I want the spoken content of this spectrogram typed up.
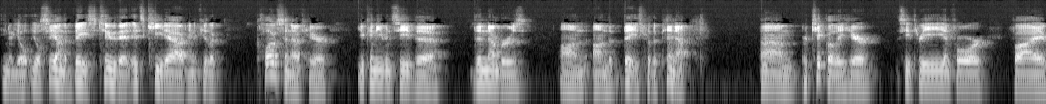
you know, you'll, you'll see on the base too that it's keyed out, and if you look close enough here, you can even see the, the numbers on, on the base for the pinout. Um, particularly here, see three and 4, 5,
